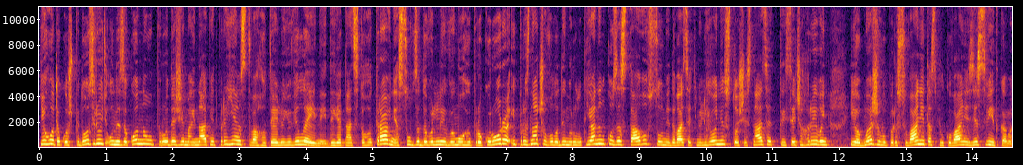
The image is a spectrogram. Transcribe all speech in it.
Його також підозрюють у незаконному продажі майна підприємства готелю Ювілейний. 19 травня суд задовольнив вимоги прокурора і призначив Володимиру Лук'яненку заставу в сумі 20 мільйонів 116 тисяч гривень і обмежив у пересуванні та спілкуванні зі свідками.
